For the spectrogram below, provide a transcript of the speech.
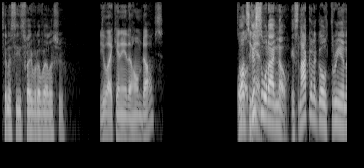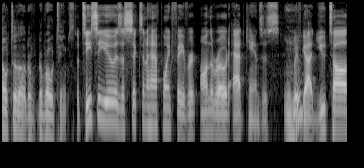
Tennessee's favored over LSU. You like any of the home dogs? So Well, once this is what I know. It's not going to go 3 and 0 to the, the, the road teams. So TCU is a six and a half point favorite on the road at Kansas. Mhm. We've got Utah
